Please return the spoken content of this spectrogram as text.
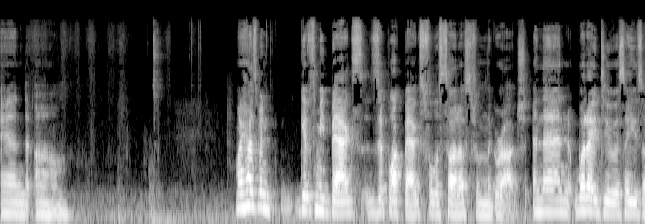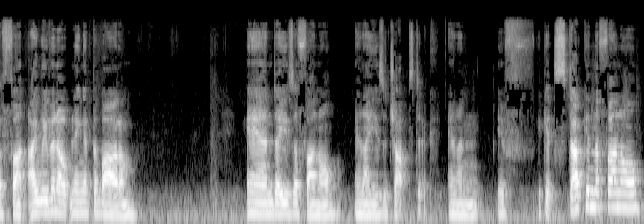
and um, my husband gives me bags, Ziploc bags full of sawdust from the garage. And then what I do is I use a fun, I leave an opening at the bottom and I use a funnel and I use a chopstick. And if it gets stuck in the funnel,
